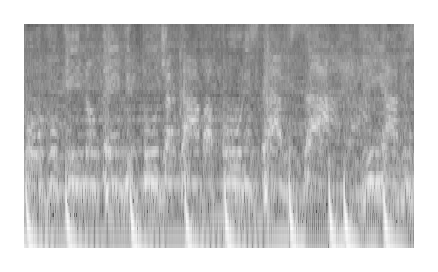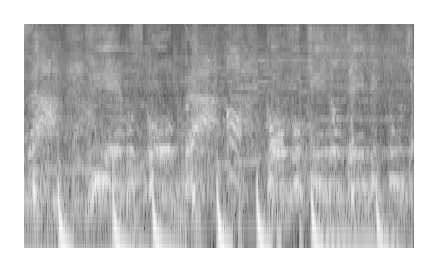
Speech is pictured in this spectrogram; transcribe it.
Povo que não tem virtude acaba por escravizar. Vim avisar, viemos cobrar. Ó, povo que não tem virtude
